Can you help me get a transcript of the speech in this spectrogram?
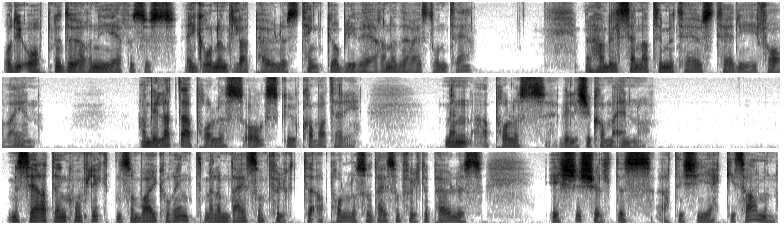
og de åpne dørene i Efesus er grunnen til at Paulus tenker å bli værende der ei stund til. Men han vil sende Timoteus til de i forveien. Han ville at Apollos òg skulle komme til de, men Apollos ville ikke komme ennå. Vi ser at den konflikten som var i Korint mellom de som fulgte Apollos og de som fulgte Paulus, ikke skyldtes at de ikke gikk i sammen.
